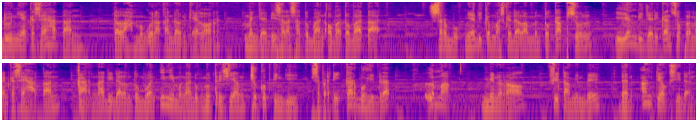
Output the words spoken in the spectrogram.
Dunia kesehatan telah menggunakan daun kelor menjadi salah satu bahan obat-obatan. Serbuknya dikemas ke dalam bentuk kapsul yang dijadikan suplemen kesehatan karena di dalam tumbuhan ini mengandung nutrisi yang cukup tinggi seperti karbohidrat, lemak, mineral, vitamin B, dan antioksidan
